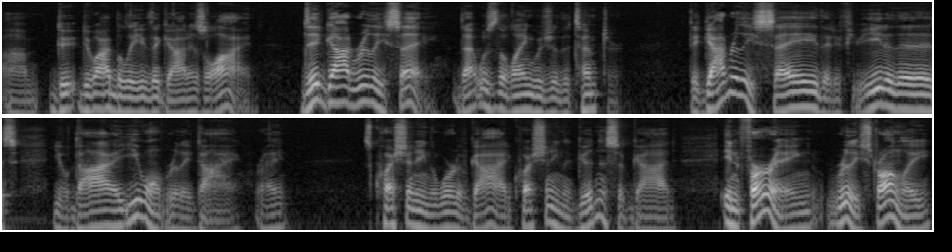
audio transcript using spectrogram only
um, do, do I believe that God has lied? Did God really say? That was the language of the tempter. Did God really say that if you eat of this, you'll die? You won't really die, right? Questioning the Word of God, questioning the goodness of God, inferring really strongly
